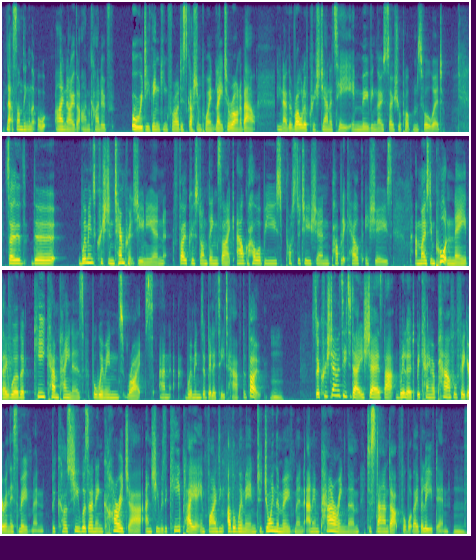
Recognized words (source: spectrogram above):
that's something that I know that I'm kind of already thinking for our discussion point later on about, you know, the role of Christianity in moving those social problems forward. So the Women's Christian Temperance Union focused on things like alcohol abuse, prostitution, public health issues, and most importantly, they were the key campaigners for women's rights and women's ability to have the vote. Mm. So, Christianity Today shares that Willard became a powerful figure in this movement because she was an encourager and she was a key player in finding other women to join the movement and empowering them to stand up for what they believed in. Mm.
